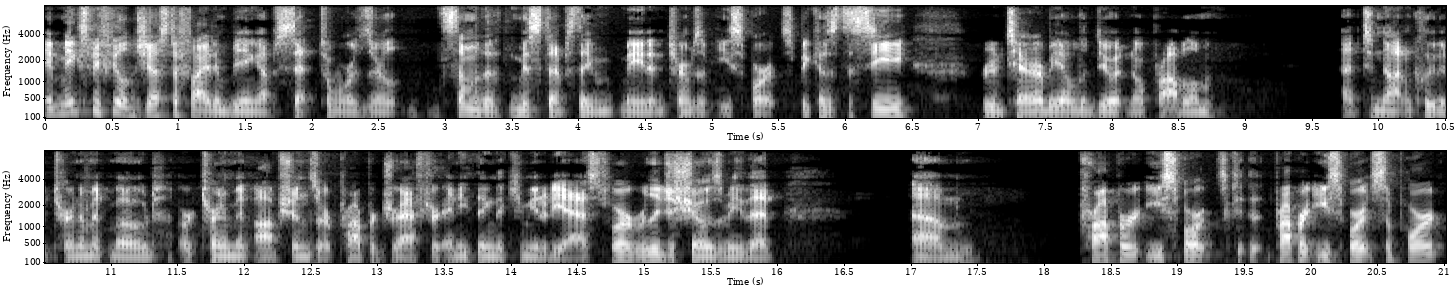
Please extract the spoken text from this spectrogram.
it makes me feel justified in being upset towards their some of the missteps they've made in terms of esports because to see Runeterra be able to do it no problem uh, to not include a tournament mode or tournament options or proper draft or anything the community asked for really just shows me that um, proper esports proper esports support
